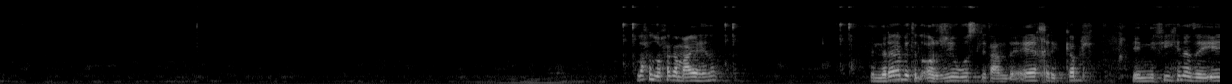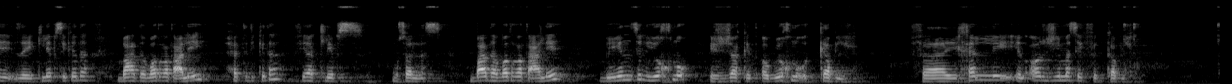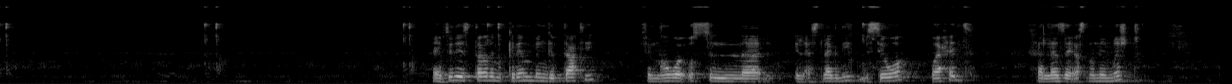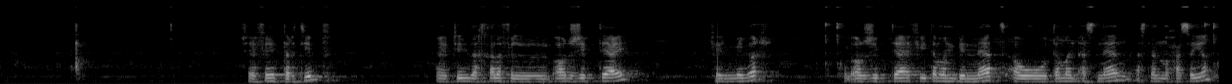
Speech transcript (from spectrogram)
لاحظوا حاجة معايا هنا؟ إن رقبة ال RJ وصلت عند آخر الكابل لأن في هنا زي إيه؟ زي clips كده بعد ما بضغط عليه الحتة دي كده فيها clips مثلث. بعد ما بضغط عليه بينزل يخنق الجاكيت أو بيخنق الكابل فيخلي ال RJ ماسك في الكابل. هيبتدي يستخدم ال crimping بتاعتي في إن هو يقص ال- الأسلاك دي بسوا واحد خلاها زي أسنان المشط. شايفين الترتيب؟ هيبتدي يدخلها في ال RJ بتاعي في الميجر. ال RJ بتاعي فيه 8 pin ات أو 8 أسنان أسنان نحاسية.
